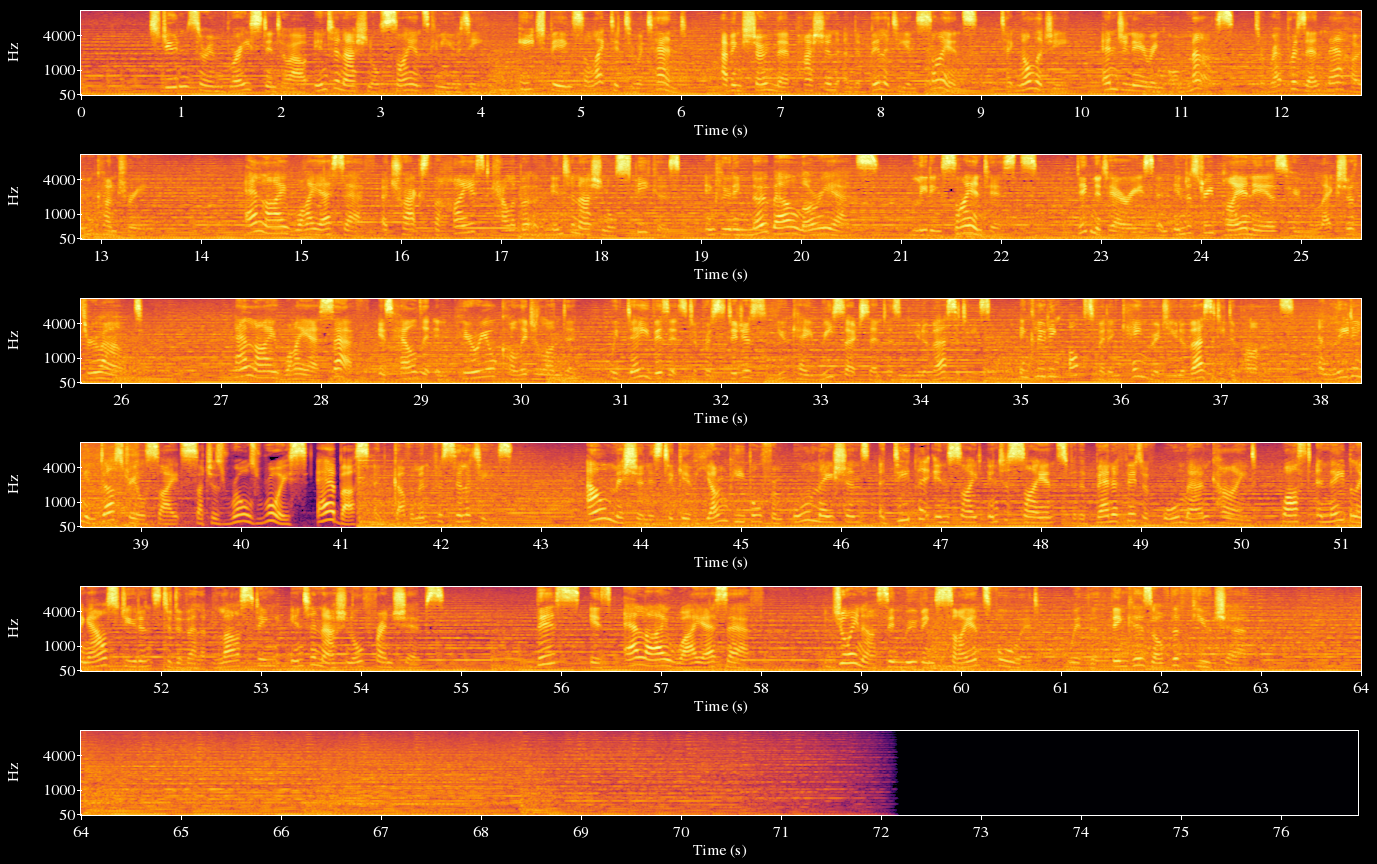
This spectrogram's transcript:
Students are embraced into our international science community, each being selected to attend, having shown their passion and ability in science, technology, engineering or maths to represent their home country. LIYSF attracts the highest caliber of international speakers, including Nobel laureates, leading scientists, dignitaries and industry pioneers who lecture throughout. LIYSF is held at Imperial College London, with day visits to prestigious UK research centres and universities, including Oxford and Cambridge University departments, and leading industrial sites such as Rolls-Royce, Airbus and government facilities. Our mission is to give young people from all nations a deeper insight into science for the benefit of all mankind, whilst enabling our students to develop lasting international friendships. This is LIYSF. Join us in moving science forward with the thinkers of the future.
